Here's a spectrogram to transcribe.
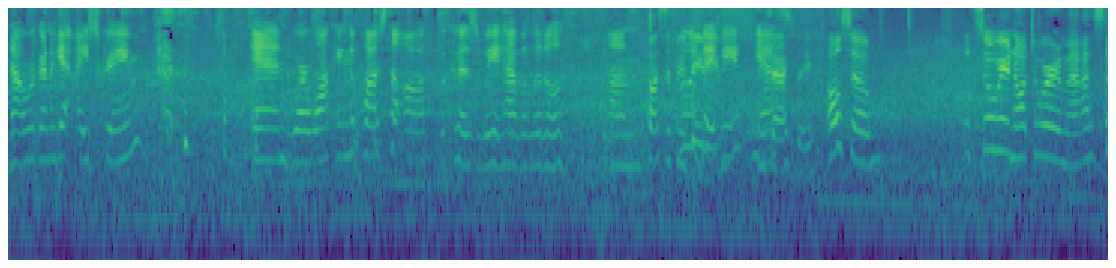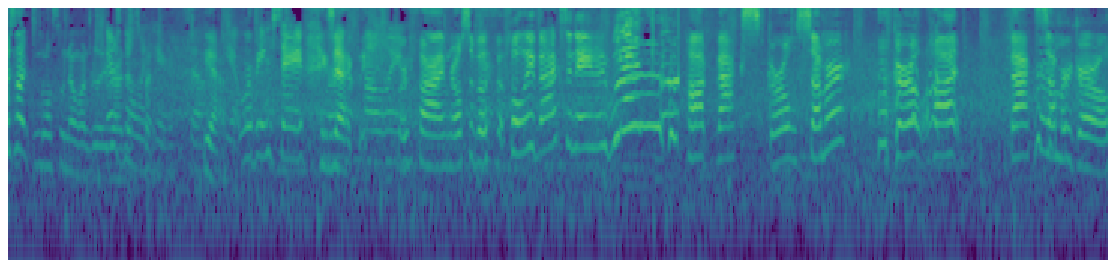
Now we're gonna get ice cream. and we're walking the pasta off because we have a little um, Pasta food, Food baby. baby, yes. Exactly. Also, it's so weird not to wear a mask. There's like also no one really There's around no us, one but here. So yeah. yeah, we're being safe. We're Exactly. We're fine. We're also both fully vaccinated. Woo! Hot vax girl summer. Girl hot vax summer girl.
